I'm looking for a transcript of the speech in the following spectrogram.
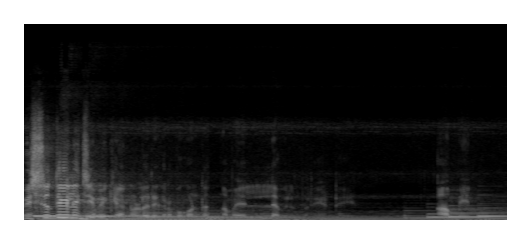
വിശുദ്ധിയിൽ ജീവിക്കാനുള്ള ഒരു കൃപ കൊണ്ട് നമ്മെ എല്ലാവരും പറയട്ടെ ആമീൻ.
